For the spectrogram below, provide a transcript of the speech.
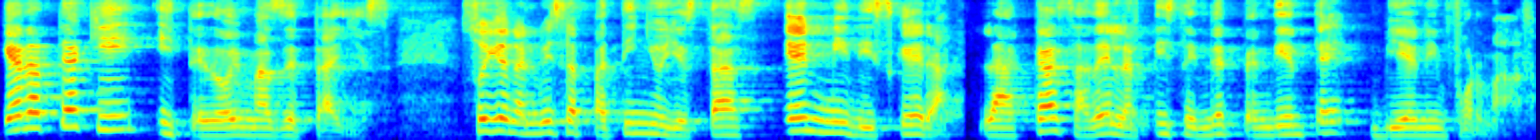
quédate aquí y te doy más detalles. Soy Ana Luisa Patiño y estás en mi disquera, la casa del artista independiente bien informado.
